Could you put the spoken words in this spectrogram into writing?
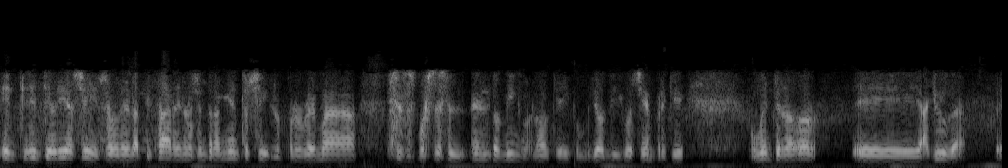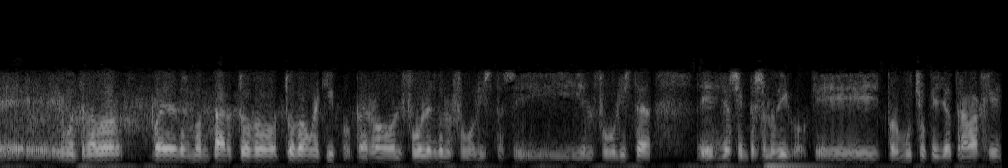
En, teoría sí, sobre la pizarra en los entrenamientos sí, el problema después es el, el domingo, ¿no? Que como yo digo siempre que un entrenador eh, ayuda, eh, un entrenador puede desmontar todo todo a un equipo, pero el fútbol es de los futbolistas y el futbolista, eh, yo siempre se lo digo, que por mucho que yo trabaje,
